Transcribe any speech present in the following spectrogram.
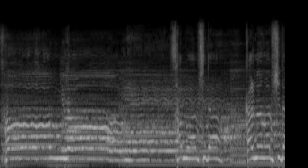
성령의 사모합시다. 갈망합시다.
